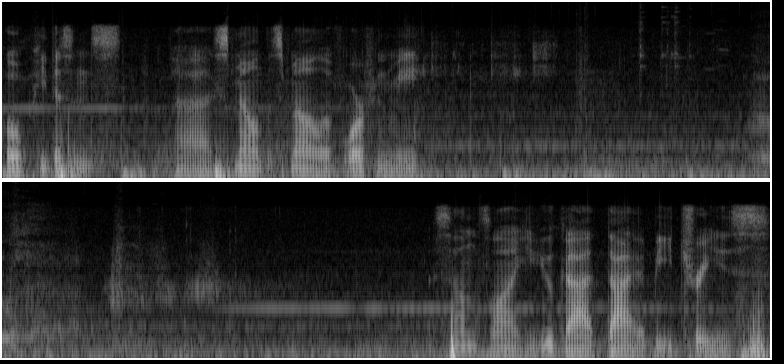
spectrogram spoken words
Hope he doesn't uh, smell the smell of orphan meat. Sounds like you got diabetes.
